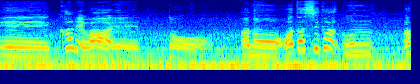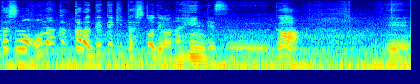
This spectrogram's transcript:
えー、彼は、えー、っとあの私が、うん、私のお腹から出てきた人ではないんですが、え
